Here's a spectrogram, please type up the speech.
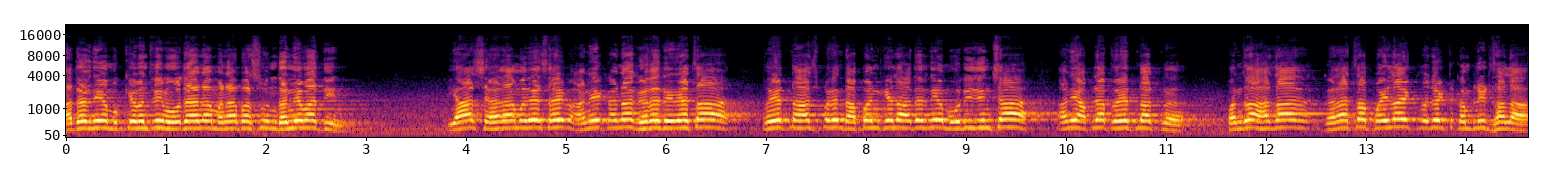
आदरणीय मुख्यमंत्री महोदयांना मनापासून धन्यवाद देईन. या शहरामध्ये साहेब अनेकांना घरं देण्याचा प्रयत्न आजपर्यंत आपण केला आदरणीय मोदीजींच्या आणि आपल्या प्रयत्नातनं. पंधरा हजार घराचा पहिला एक प्रोजेक्ट कंप्लीट झाला.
